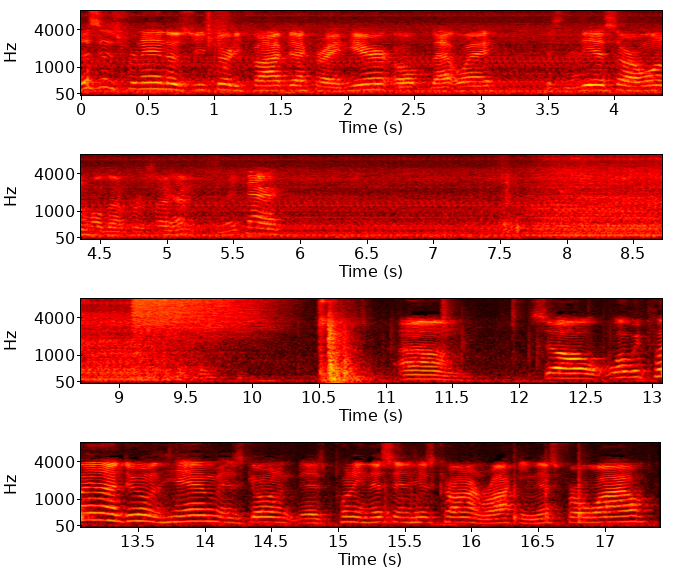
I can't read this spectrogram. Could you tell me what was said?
This is Fernando's G35 deck right here. Oh, that way. It's the DSR1. Hold on for a second. Right there. Um, so what we plan on doing with him is going is putting this in his car and rocking this for a while,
